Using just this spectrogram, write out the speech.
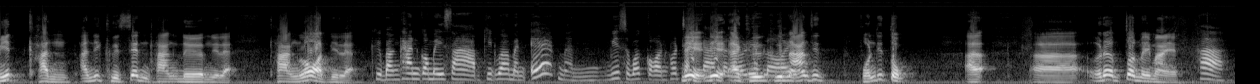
มิดคัน อันนี้คือเส้นทางเดิมนี่แหละ ทางรอดนี่แหละ คือบางท่านก็ไม่ทราบคิดว่ามันเอ๊ะมันวิศวกรเขาจัดนี่การนี่กันไอ้แล้วคืเรีอยบร้อยคือน้ำที่ฝนที่ตกอ่าอ่าเริ่มต้นใหม่ ค่ะๆ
